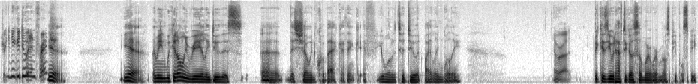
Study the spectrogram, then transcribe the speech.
Do you reckon you could do it in French? Yeah. Yeah. I mean, we could only really do this uh, this show in Quebec, I think, if you wanted to do it bilingually. All right. Because you would have to go somewhere where most people speak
